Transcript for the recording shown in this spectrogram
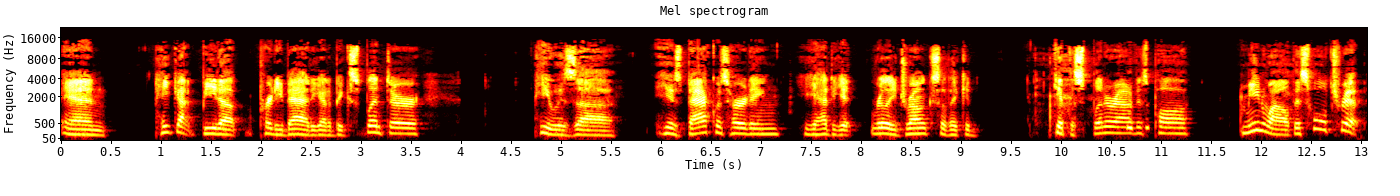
And he got beat up pretty bad. He got a big splinter. He was, uh, his back was hurting. He had to get really drunk so they could get the splinter out of his paw. Meanwhile, this whole trip,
